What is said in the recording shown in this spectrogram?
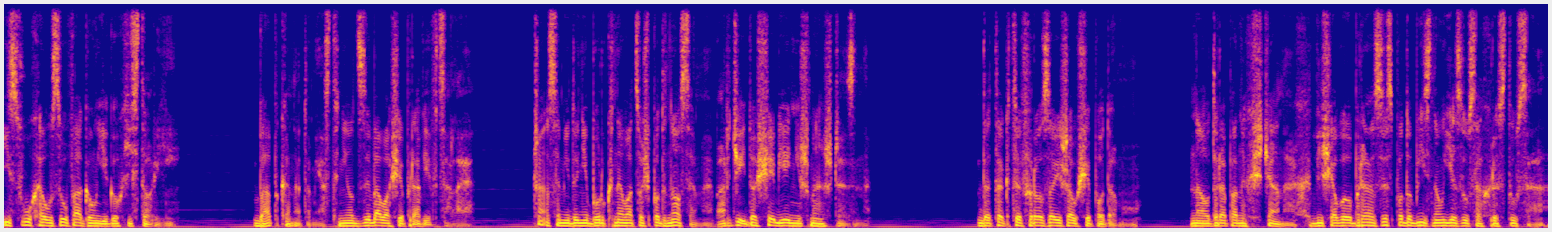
i słuchał z uwagą jego historii. Babka natomiast nie odzywała się prawie wcale. Czasem jedynie burknęła coś pod nosem, bardziej do siebie niż mężczyzn. Detektyw rozejrzał się po domu. Na odrapanych ścianach wisiały obrazy z podobizną Jezusa Chrystusa,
